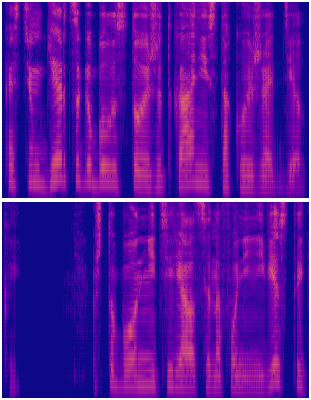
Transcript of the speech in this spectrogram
Костюм герцога был из той же ткани и с такой же отделкой. Чтобы он не терялся на фоне невесты,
